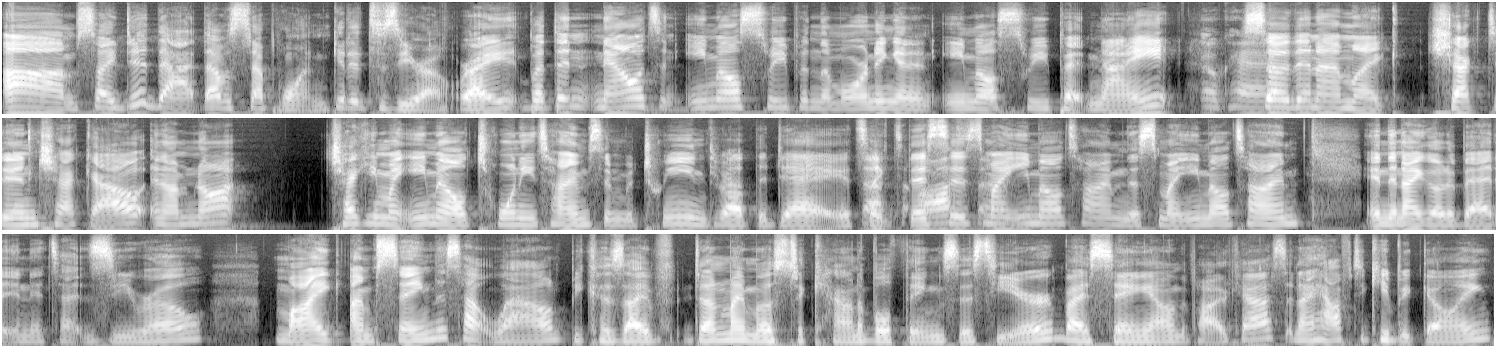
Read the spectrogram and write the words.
Um, so I did that. That was step one, get it to zero, right? But then now it's an email sweep in the morning and an email sweep at night. Okay. So then I'm like checked in, check out, and I'm not checking my email 20 times in between throughout the day. It's like, That's this is my email time, this is my email time. And then I go to bed and it's at zero. My, I'm saying this out loud because I've done my most accountable things this year by saying it on the podcast and I have to keep it going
